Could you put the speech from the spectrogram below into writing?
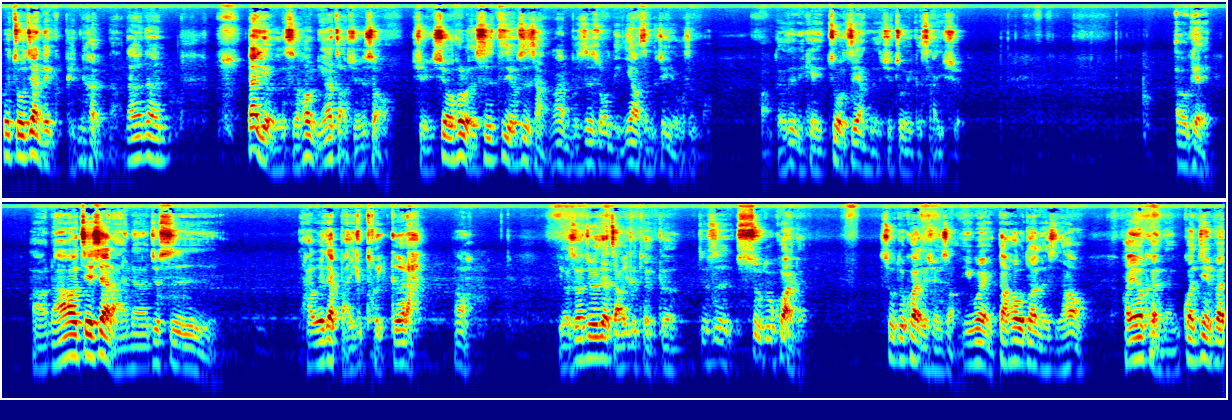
会做这样的一个平衡啊。当然，但有的时候你要找选手选秀或者是自由市场，那不是说你要什么就有什么，好，可是你可以做这样的去做一个筛选。OK，好，然后接下来呢，就是还会再摆一个腿哥啦，哦，有时候就会再找一个腿哥，就是速度快的，速度快的选手，因为到后段的时候，很有可能关键分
